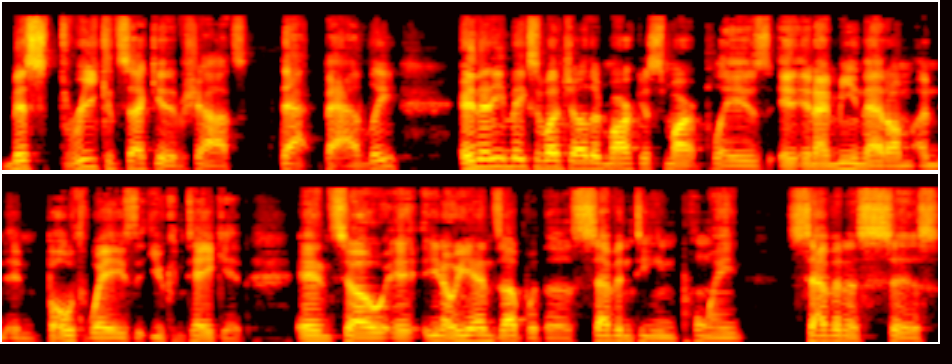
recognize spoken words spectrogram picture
missed three consecutive shots that badly. And then he makes a bunch of other Marcus Smart plays, and, I mean that on, on, in both ways that you can take it. And so, it, you know, he ends up with a 17 point seven assists,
